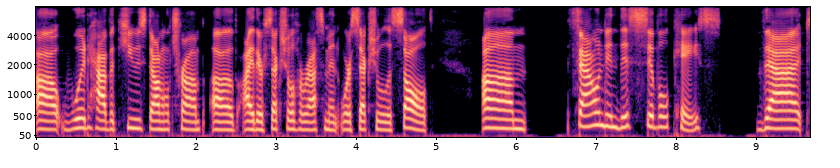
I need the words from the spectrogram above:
uh, would have accused Donald Trump of either sexual harassment or sexual assault, um, found in this civil case that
